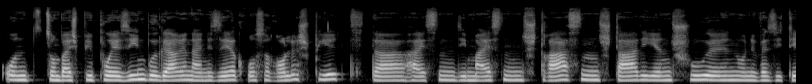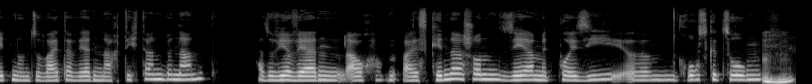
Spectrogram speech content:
Und zum Beispiel Poesie in Bulgarien eine sehr große Rolle spielt. Da heißen die meisten Straßen, Stadien, Schulen, Universitäten und so weiter werden nach Dichtern benannt. Also wir werden auch als Kinder schon sehr mit Poesie ähm, großgezogen. Mhm.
